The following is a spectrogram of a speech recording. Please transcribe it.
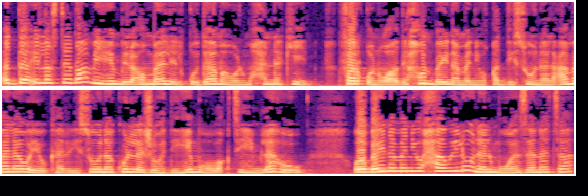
أدى إلى اصطدامهم بالعمال القدامى والمحنكين. فرق واضح بين من يقدسون العمل ويكرسون كل جهدهم ووقتهم له وبين من يحاولون الموازنة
